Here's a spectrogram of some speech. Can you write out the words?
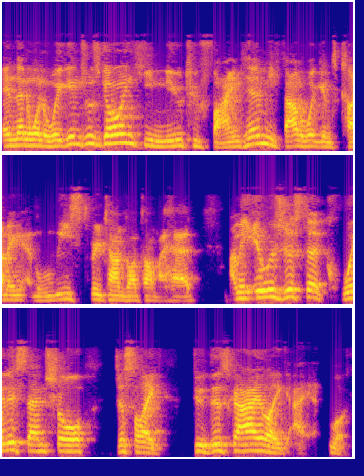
And then when Wiggins was going, he knew to find him. He found Wiggins cutting at least three times on top of my head. I mean, it was just a quintessential, just like, dude, this guy, like, I, look,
